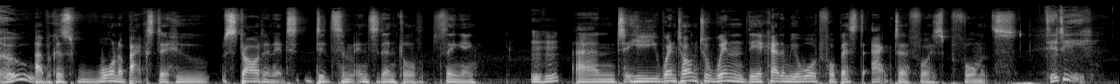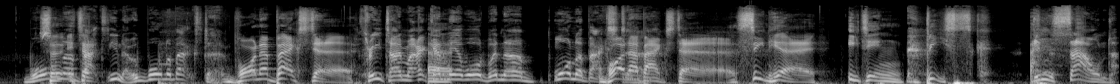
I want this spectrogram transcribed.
Oh, Uh, because Warner Baxter, who starred in it, did some incidental singing. Mm-hmm. And he went on to win the Academy Award for Best Actor for his performance. did he? Warner So it's a- Baxter, you know Warner Baxter, Warner Baxter! three-time Academy Award winner. Warner Baxter. Uh, Warner Baxter! Seen here eating bisque in sound.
